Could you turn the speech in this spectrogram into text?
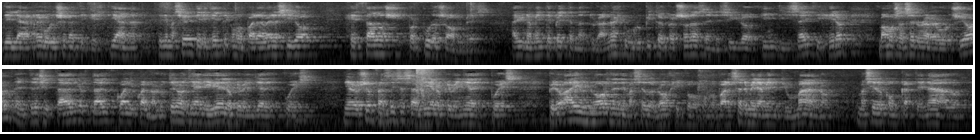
de la revolución anticristiana, es demasiado inteligente como para haber sido gestados por puros hombres. Hay una mente preternatural. No es que un grupito de personas en el siglo XVI dijeron vamos a hacer una revolución en tres estadios, tal, cual y cual. No, Lutero no tenía ni idea de lo que vendría después ni la Revolución Francesa sabía lo que venía después, pero hay un orden demasiado lógico como para ser meramente humano, demasiado concatenado.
